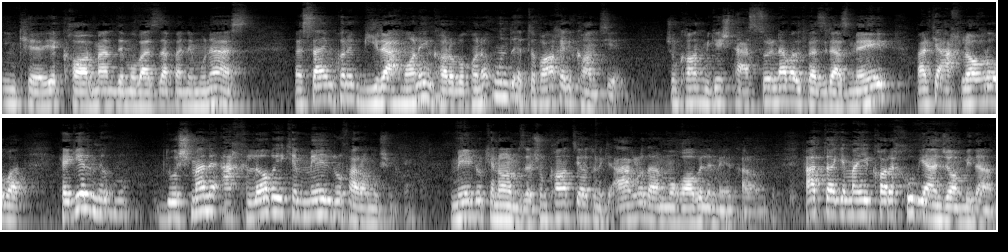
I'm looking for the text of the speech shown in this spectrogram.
اینکه یک کارمند موظف و نمونه است و سعی می‌کنه بیرحمانه این کارو بکنه اون اتفاقا خیلی کانتیه. چون کانت میگه هیچ تأثیری نباید پذیر از میل بلکه اخلاق رو باید. هگل دشمن اخلاقی که میل رو فراموش می‌کنه. میل رو کنار می‌ذاره. چون کانت یادتونه که عقل رو در مقابل میل قرار میده. حتی اگه من یه کار خوبی انجام میدم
